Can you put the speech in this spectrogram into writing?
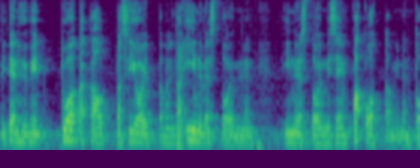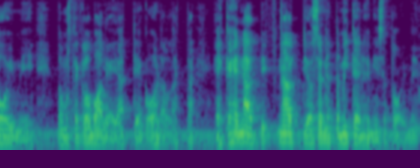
miten hyvin tuota kautta sijoittaminen tai investoiminen, investoimiseen pakottaminen toimii tuommoisten globaalien jättien kohdalla. Että ehkä he näytti, näytti jo sen, että miten hyvin se toimii.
